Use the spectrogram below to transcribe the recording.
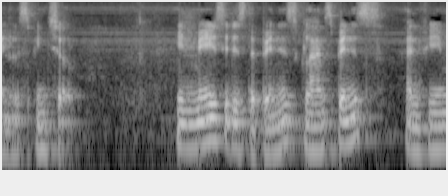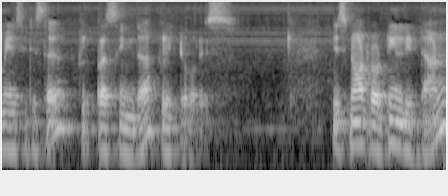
anal sphincter. In males it is the penis glans penis and females it is the pressing the clitoris. It's not routinely done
